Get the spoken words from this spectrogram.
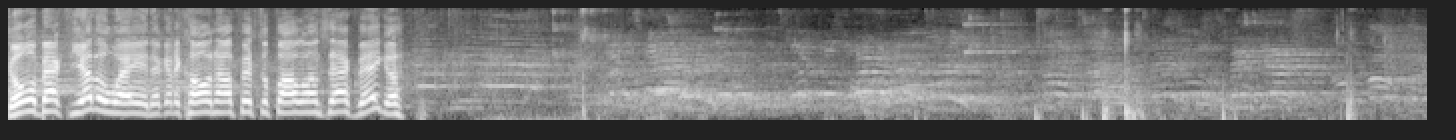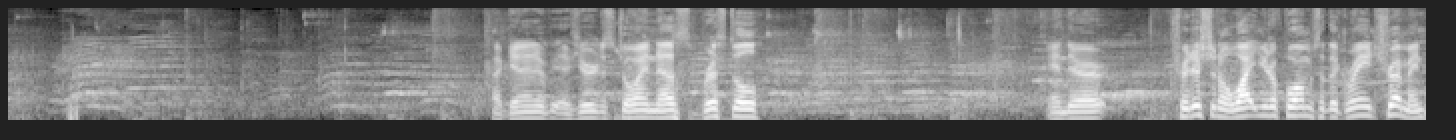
Going back the other way, and they're going to call an offensive foul on Zach Vega. Again, if you're just joining us, Bristol in their traditional white uniforms with the green trimming.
